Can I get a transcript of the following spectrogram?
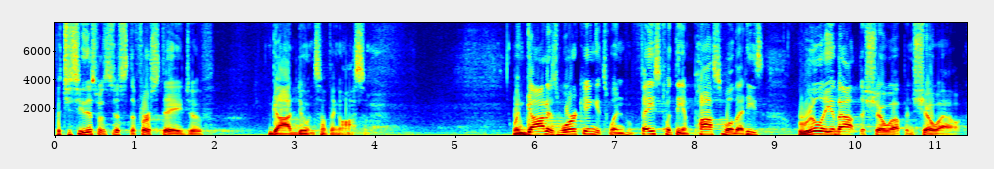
But you see, this was just the first stage of God doing something awesome. When God is working, it's when faced with the impossible that He's really about to show up and show out.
